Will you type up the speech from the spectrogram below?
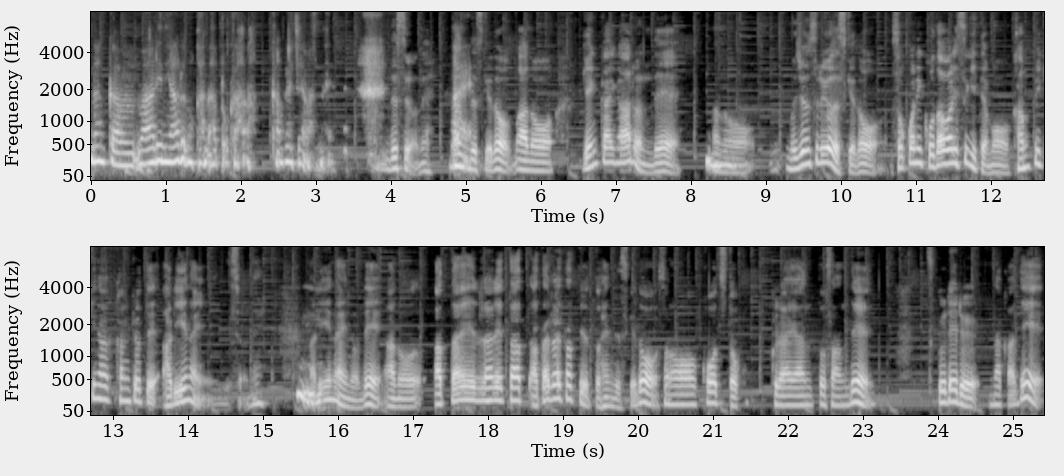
なんか周りにあるのかなとか考えちゃいますね。ですよね。はいなんですけど、まああの、限界があるんで、あの、矛盾するようですけど、そこにこだわりすぎても完璧な環境ってありえないんですよね。うん、ありえないので、あの、与えられた、与えられたって言うと変ですけど、そのコーチとククライアントさんで作れる中で、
